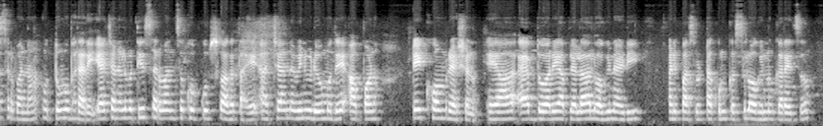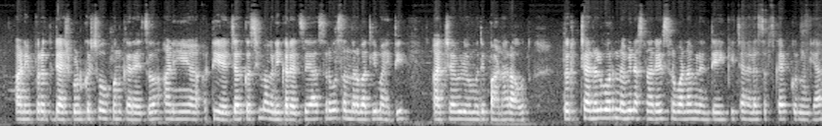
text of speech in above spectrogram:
सर्वांना उत्तम भरारे या चॅनलवरती सर्वांचं खूप खूप स्वागत आहे. आजच्या नवीन व्हिडिओमध्ये आपण टेक होम रॅशन या ॲपद्वारे आपल्याला लॉग इन आय डी आणि पासवर्ड टाकून कसं लॉग इन करायचं आणि परत डॅशबोर्ड कसं ओपन करायचं आणि टी एच आर कशी मागणी करायचं या सर्व संदर्भातली माहिती आजच्या व्हिडिओमध्ये पाहणार आहोत. तर चॅनलवर नवीन असणारे सर्वांना विनंती आहे की चॅनलला सबस्क्राईब करून घ्या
